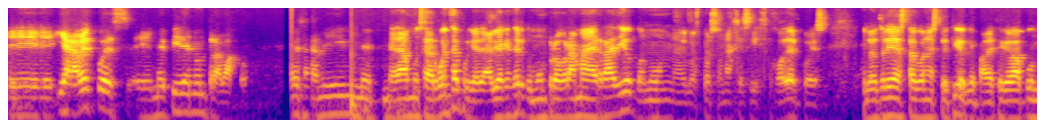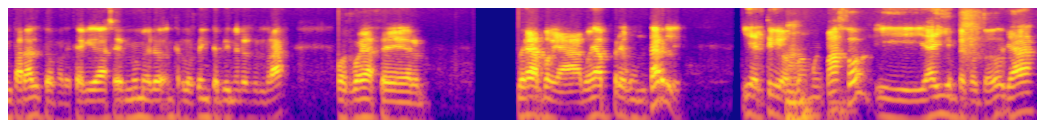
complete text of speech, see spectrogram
eh, y a la vez pues eh, me piden un trabajo. Pues a mí me, da mucha vergüenza porque había que hacer como un programa de radio con uno de los personajes y dije, joder, pues el otro día estaba con este tío que parece que va a apuntar alto, parecía que iba a ser número entre los 20 primeros del draft, pues voy a hacer, voy a, voy a, voy a preguntarle. Y el tío fue muy majo y ahí empezó todo. Ya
